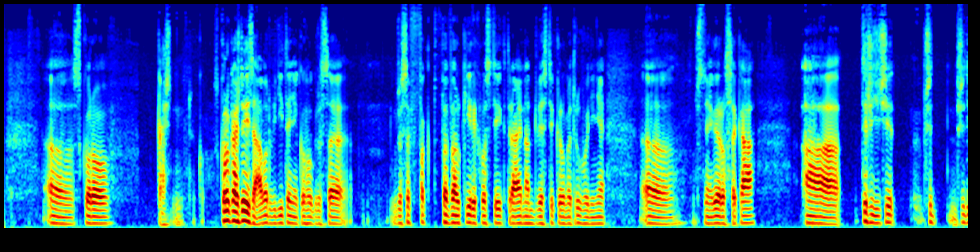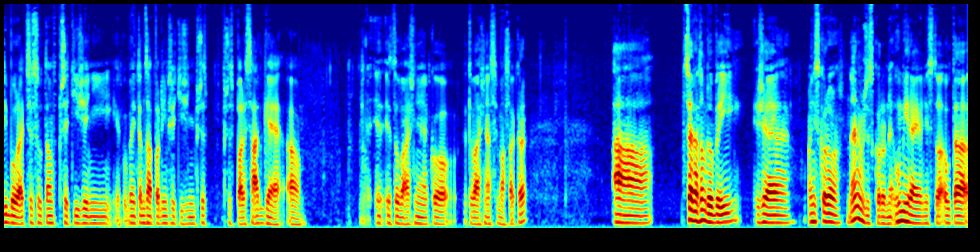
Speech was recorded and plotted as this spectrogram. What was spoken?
uh, skoro, každý, jako, skoro každý závod vidíte někoho, kdo se, kdo se fakt ve velké rychlosti, která je nad 200 km v hodině, uh, prostě někde rozseká a ty řidiči při, při té bouračce jsou tam v přetížení, jako mají tam západní přetížení přes, přes 50G a je, je, to vážně jako, je to vážně asi masakr. A co je na tom dobrý, že oni skoro, nejenom, že skoro neumírají, oni z toho auta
